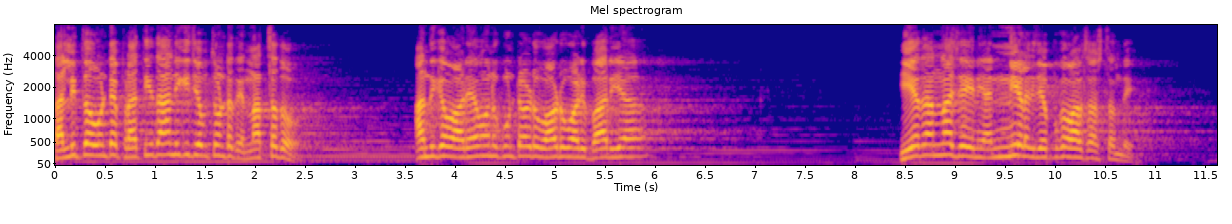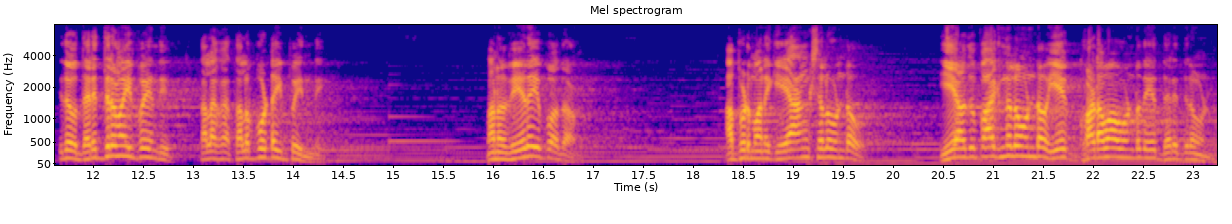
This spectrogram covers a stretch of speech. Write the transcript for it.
తల్లితో ఉంటే ప్రతిదానికి చెబుతుంటది నచ్చదు. అందుకే వాడు ఏమనుకుంటాడు వాడు వాడి భార్య. ఏదన్నా చేయని అన్నీ వీళ్ళకి చెప్పుకోవాల్సి వస్తుంది. ఇది ఒక దరిద్రం అయిపోయింది తల తలపూట అయిపోయింది. మనం వేరైపోదాం. అప్పుడు మనకి ఏ ఆంక్షలు ఉండవు ఏ అదుపాజ్ఞలు ఉండవు ఏ గొడవ ఉండదు ఏ దరిద్రం ఉండదు.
